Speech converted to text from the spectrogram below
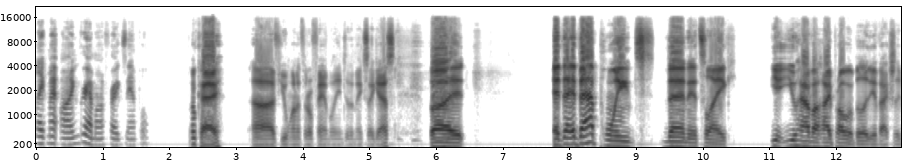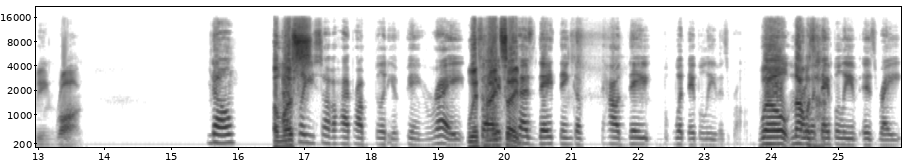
Like my aunt and grandma, for example. Okay, uh, if you want to throw family into the mix, I guess. But at, th- at that point, then it's like you, you have a high probability of actually being wrong. No. Unless Actually, you still have a high probability of being right. With hindsight- Because they think of how they, what they believe is wrong. Well, not with what they believe is right.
